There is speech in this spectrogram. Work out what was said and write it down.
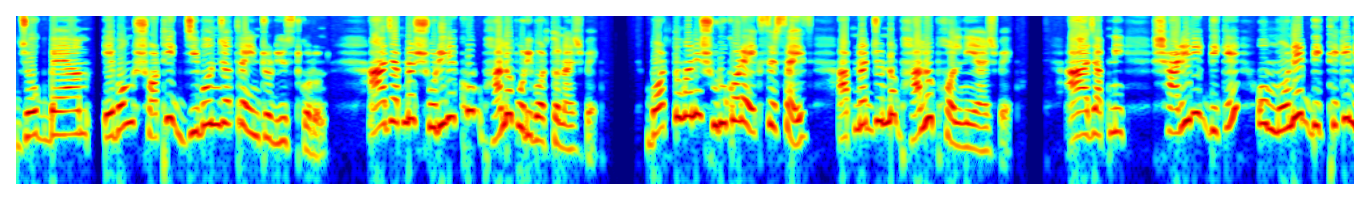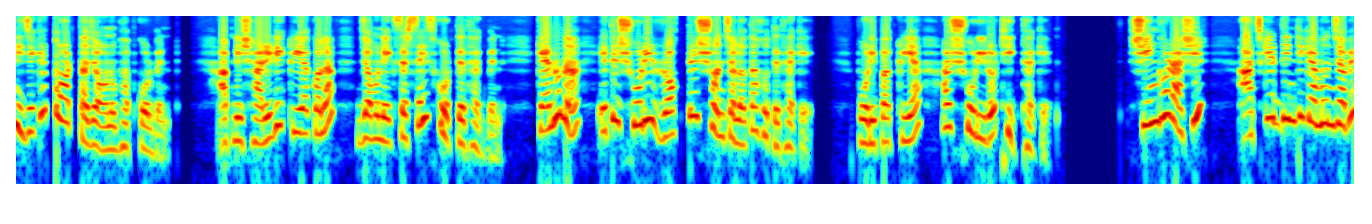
যোগব্যায়াম এবং সঠিক জীবনযাত্রা ইন্ট্রোডিউস করুন। আজ আপনার শরীরে খুব ভালো পরিবর্তন আসবে। বর্তমানে শুরু করা এক্সারসাইজ আপনার জন্য ভালো ফল নিয়ে আসবে। আজ আপনি শারীরিক দিকে ও মনের দিক থেকে নিজেকে তরতাজা অনুভব করবেন। আপনি শারীরিক ক্রিয়াকলাপ যেমন এক্সারসাইজ করতে থাকবেন, কেননা এতে শরীর রক্তের সঞ্চালতা হতে থাকে পরিপাক্রিয়া আর শরীরও ঠিক থাকে। সিংহ রাশির আজকের দিনটি কেমন যাবে?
